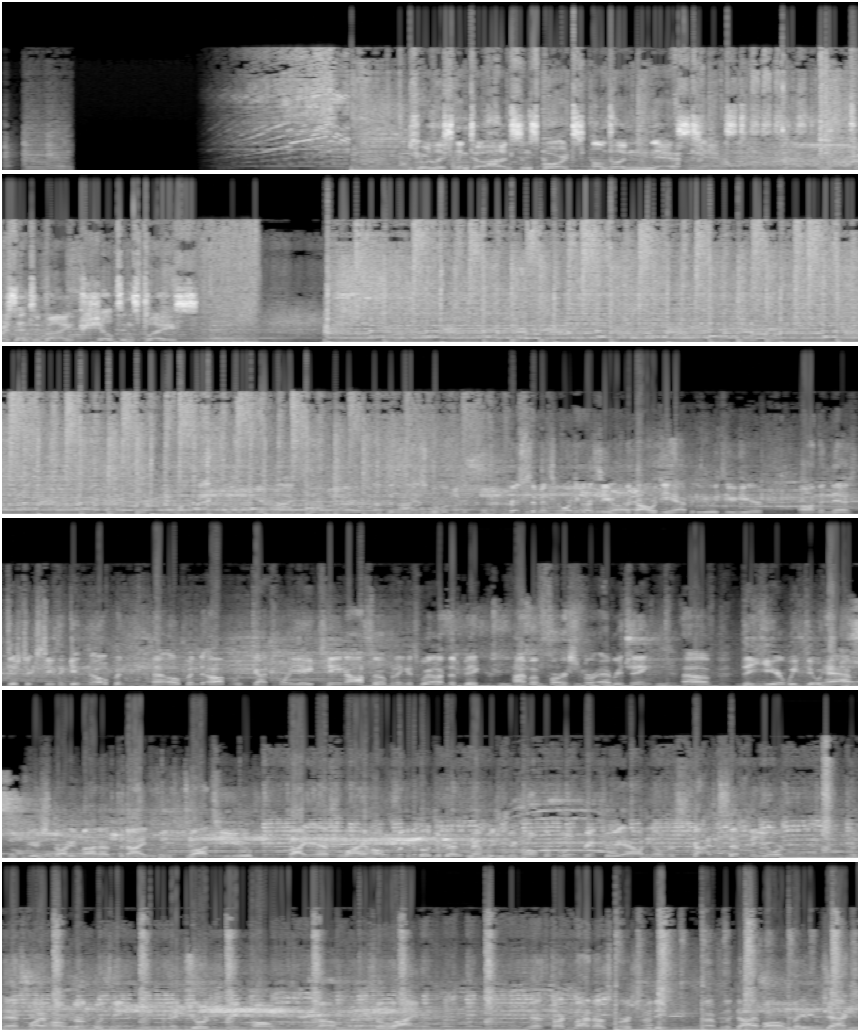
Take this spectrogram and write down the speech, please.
You're listening to Hudson Sports on the Nest. Presented by Shelton's Place. Chris Simmons, Courtney Garcia on the call with you. Happy to be with you here on the Nest District season getting open, uh, opened up. We've got 2018 also opening as well. It's a big time of first for everything of the year. We do have your starting lineup tonight brought to you by SY Homes. Looking to build your best family's dream home from blueprint to reality. Owner Scott and Stephanie York with SY Homes are looking to make your dream home come to life. Yeah, starting lineups first for the uh, for the Diboll, Lady Jacks.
